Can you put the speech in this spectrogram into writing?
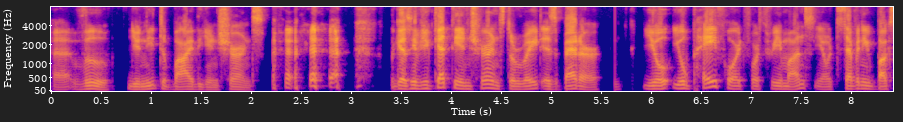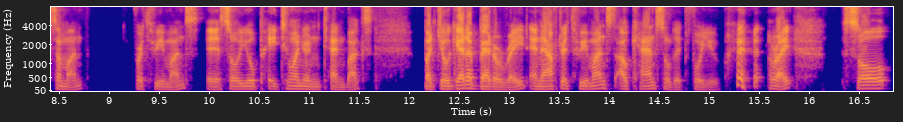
uh, "Vu, you need to buy the insurance because if you get the insurance, the rate is better. You'll you'll pay for it for three months. You know, it's seventy bucks a month for three months. Uh, so you'll pay two hundred and ten bucks." But you'll get a better rate, and after three months, I'll cancel it for you, right? So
